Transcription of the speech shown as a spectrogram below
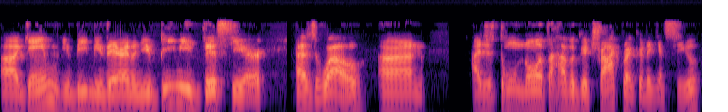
uh, game. You beat me there, and then you beat me this year as well. And I just don't know if I have a good track record against you.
